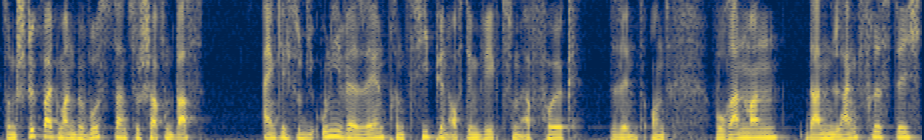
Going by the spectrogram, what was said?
so ein Stück weit mal ein Bewusstsein zu schaffen, was eigentlich so die universellen Prinzipien auf dem Weg zum Erfolg sind und woran man dann langfristig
